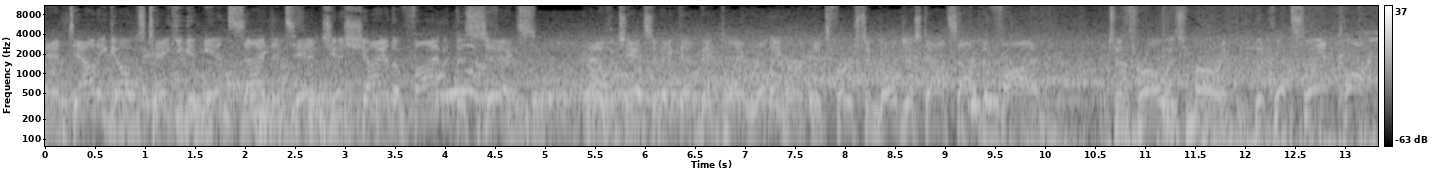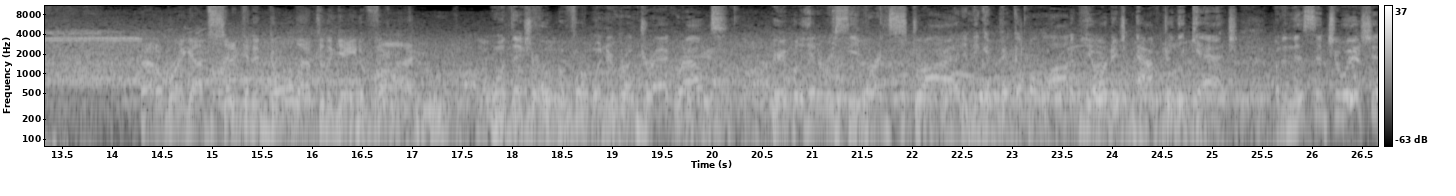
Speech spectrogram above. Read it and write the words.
And down he goes, taking it inside the 10, just shy of the 5 at the 6. Now a chance to make that big play really hurt. It's first and goal just outside the 5. To throw is Murray. The quick slant caught. That'll bring up second and goal after the gain of five. One thing you're hoping for when you run drag routes, you're able to hit a receiver in stride, and he can pick up a lot of yardage after the catch. But in this situation,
